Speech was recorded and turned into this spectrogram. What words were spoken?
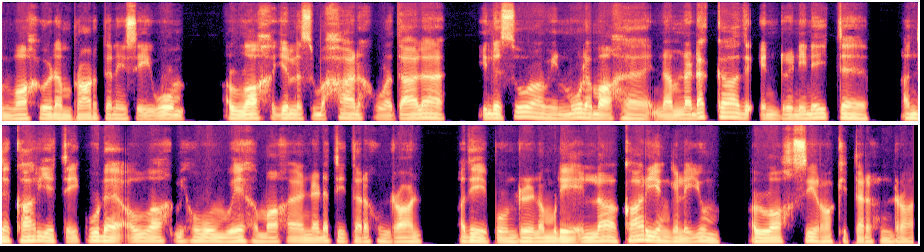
அல்லாஹுவிடம் பிரார்த்தனை செய்வோம். அல்லாஹ் ஜல்ல சுபஹானுவதால இந்த சூறாவின் மூலமாக நாம் நடக்காது என்று நினைத்த அந்த காரியத்தை கூட அல்லாஹ் மிகவும் வேகமாக நடத்தி தருகின்றான். அதே போன்று நம்முடைய எல்லா காரியங்களையும் அல்லாஹ் சீராக்கி தருகின்றான்.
